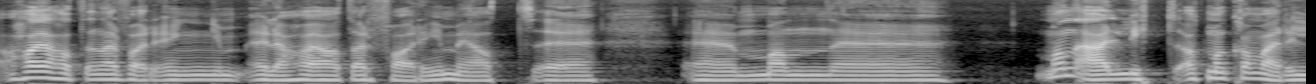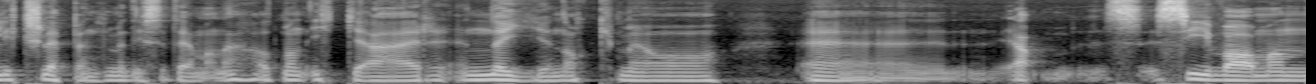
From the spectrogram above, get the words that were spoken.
har, jeg, hatt en erfaring, eller har jeg hatt erfaringer med at eh, eh, man, eh, man er litt, At man kan være litt slepphendt med disse temaene. At man ikke er nøye nok med å eh, ja, si hva man,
